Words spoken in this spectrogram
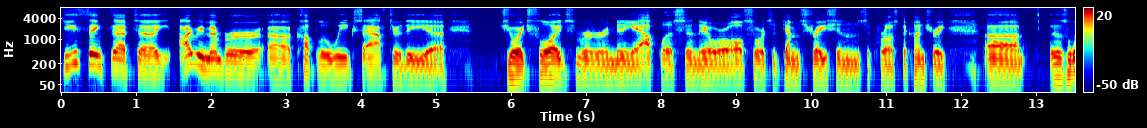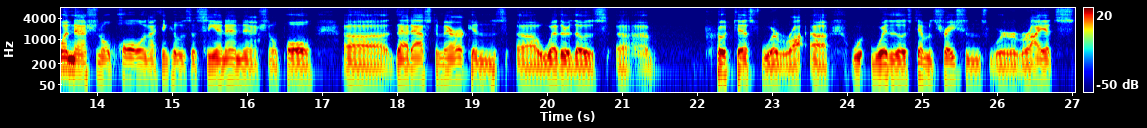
do you think that uh, I remember a couple of weeks after the uh, George Floyd's murder in Minneapolis, and there were all sorts of demonstrations across the country. Uh, there was one national poll, and I think it was a CNN national poll uh, that asked Americans uh, whether those uh, protests were uh, w- whether those demonstrations were riots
